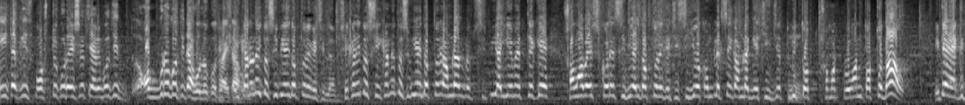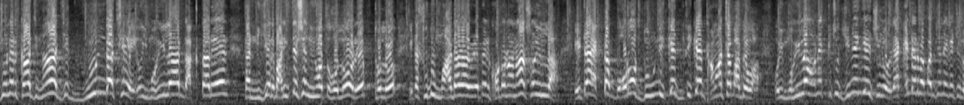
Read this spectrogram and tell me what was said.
এইটা কি স্পষ্ট করে এসেছে? আমি বলছি অগ্রগতিটা হলো কোথায় সেই? কারণেই তো সিবিআই দপ্তরে গেছিলাম। সেখানে তো সেখানে তো সিবিআই দপ্তরে আমরা সিপিআইএম এর থেকে সমাবেশ করে সিবিআই দপ্তরে গেছি। সিইও কমপ্লেক্সে আমরা গেছি যে তুমি প্রমাণ তথ্য দাও। এটা একজনের কাজ না যে গুন্ড আছে ওই মহিলা ডাক্তারের তার নিজের বাড়িতে সে নিহত হলো রেপ হলো এটা শুধু মার্ডার আর রেপের ঘটনা না শরীল্লা এটা একটা বড় দুর্নীতির দিকে ধামাচাপা দেওয়া। ওই মহিলা অনেক কিছু জেনে গিয়েছিল র্যাকেটের ব্যাপার জেনে গেছিল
